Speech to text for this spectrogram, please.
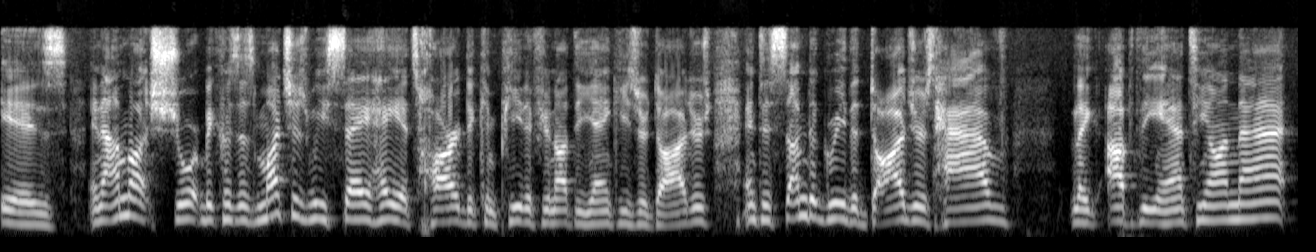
is, and I'm not sure, because as much as we say, hey, it's hard to compete if you're not the Yankees or Dodgers, and to some degree, the Dodgers have like up the ante on that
